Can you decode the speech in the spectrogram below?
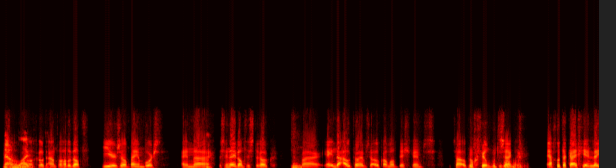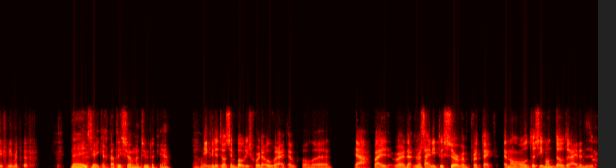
ja? Wel een groot aantal hadden dat hier zo bij een borst. En eh, dus in Nederland is het er ook. Maar ja, in de auto hebben ze ook allemaal dashcams. Het zou ook nog gefilmd moeten zijn. Ja, goed, daar krijg je een leven niet meer terug. Nee, zeker, dat is zo natuurlijk, ja. Ik vind het wel symbolisch voor de overheid ook. Van, eh, ja, wij, we, we zijn hier to serve and protect. En dan ondertussen iemand doodrijden. Dat is,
